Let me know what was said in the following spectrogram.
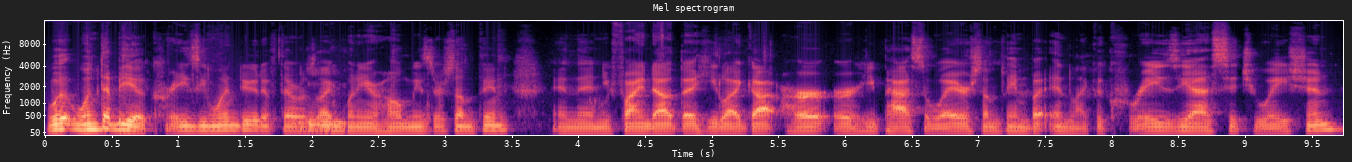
Wou- Wouldn't that be a crazy one, dude? If there was like mm-hmm. one of your homies or something, and then you find out that he like got hurt or he passed away or something, but in like a crazy ass situation,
